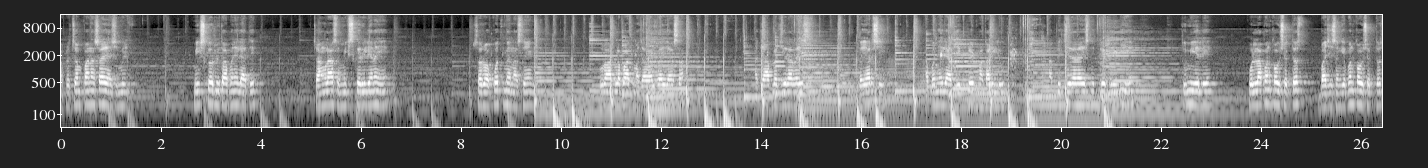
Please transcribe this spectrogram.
आपलं चंपाना साह्याशी मी मिक्स करली तर आपण याला ते चांगला असं मिक्स करेले नाही. सर्व कोथमीर सेंट पुरा आपला भात जावायला पाहिजे असा. आता आपला जिरा राईस तयार शे आपण याला आधी एक प्लेटमा काढी लिहू आपली जिरा राईसनी प्लेट रेडी आहे. तुम्ही येले कोल्हा पण खाऊ शकतस भाजी संगे पण खाऊ शकतस.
